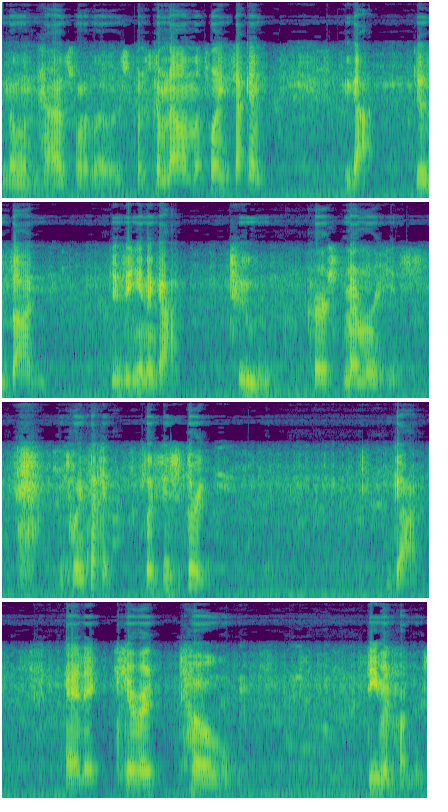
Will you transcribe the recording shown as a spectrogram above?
No one has one of those, but it's coming out on the 22nd. We got Dizag, Dizzyinaga 2, Cursed Memories. The 22nd, PlayStation 3. We got Anikirato Demon Hunters.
